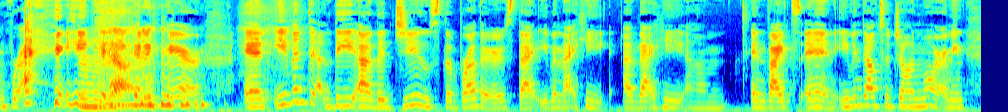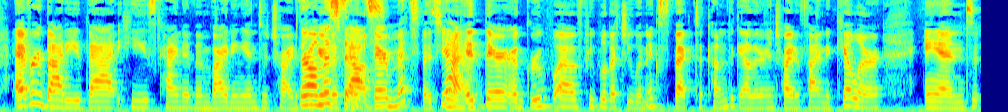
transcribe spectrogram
Right, he, yeah. he couldn't care, and even the uh, the Jews, the brothers that even that he uh, that he um, invites in, even down to John Moore. I mean, everybody that he's kind of inviting in to try to they're figure this out. They're misfits. Yeah, yeah. It, they're a group of people that you wouldn't expect to come together and try to find a killer. And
